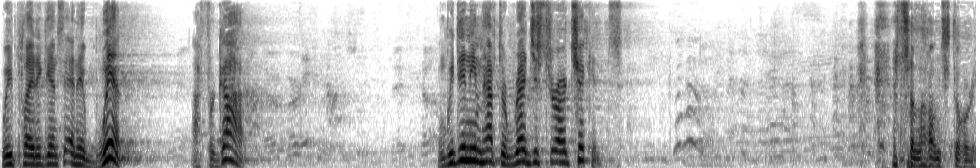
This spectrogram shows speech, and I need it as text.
We played against, and it went. I forgot. And we didn't even have to register our chickens. It's a long story.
